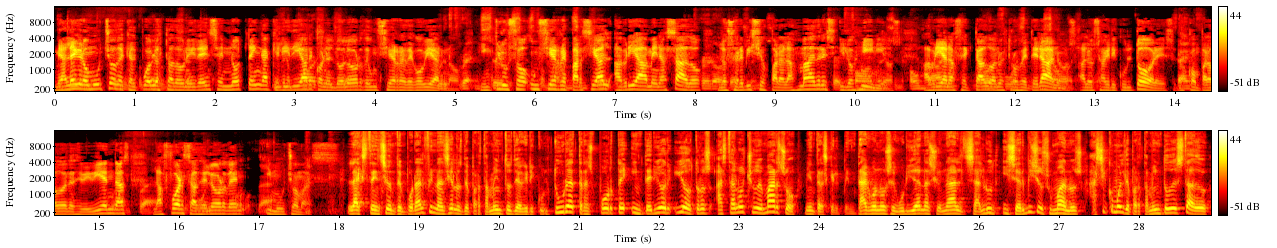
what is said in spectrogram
Me alegro mucho de que el pueblo estadounidense no tenga que lidiar con el dolor de un cierre de gobierno. Incluso un cierre parcial habría amenazado los servicios para las madres y los niños, habrían afectado a nuestros veteranos, a los agricultores, los comparadores de viviendas, las fuerzas del orden y mucho más. La extensión temporal financia los departamentos de Agricultura, Transporte, Interior y otros hasta el 8 de marzo, mientras que el Pentágono, Seguridad Nacional, Salud y Servicios Humanos, así el Departamento de Estado,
